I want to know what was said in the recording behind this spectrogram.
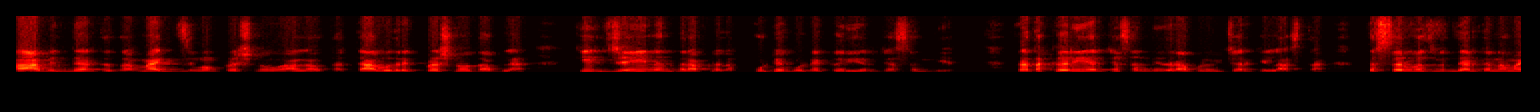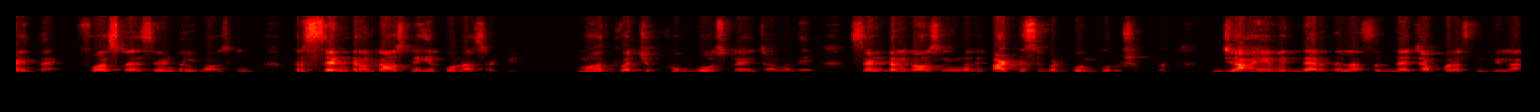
हा विद्यार्थ्याचा मॅक्झिमम प्रश्न आला होता. त्या अगोदर एक प्रश्न होता आपल्या की जेई नंतर आपल्याला कुठे कुठे करिअरच्या संधी आहेत. तर आता करिअरच्या संधी जर आपण विचार केला असता तर सर्वच विद्यार्थ्यांना माहीत आहे फर्स्ट आहे सेंट्रल काउन्सिलिंग तर सेंट्रल काउन्सिलिंग हे कोणासाठी महत्वाची खूप गोष्ट आहे याच्यामध्ये. सेंट्रल काउन्सिलिंगमध्ये पार्टिसिपेट कोण करू शकतं? ज्याही विद्यार्थ्याला सध्याच्या परिस्थितीला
